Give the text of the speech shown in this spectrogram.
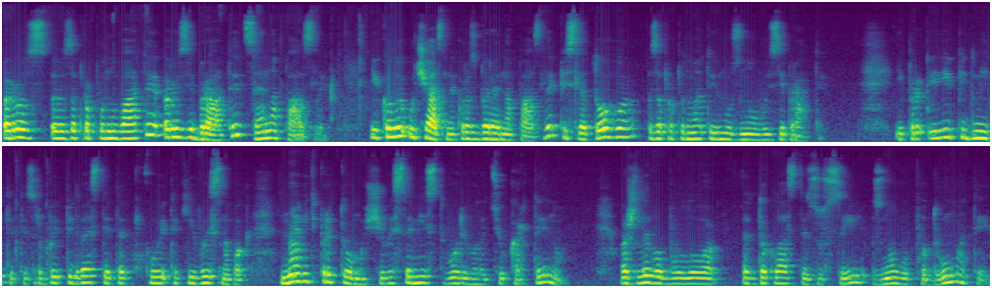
роз, запропонувати розібрати це на пазли. І коли учасник розбере на пазли, після того запропонувати йому знову зібрати. І підмітити, зробити, підвести такий, такий висновок. Навіть при тому, що ви самі створювали цю картину, важливо було докласти зусиль, знову подумати,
